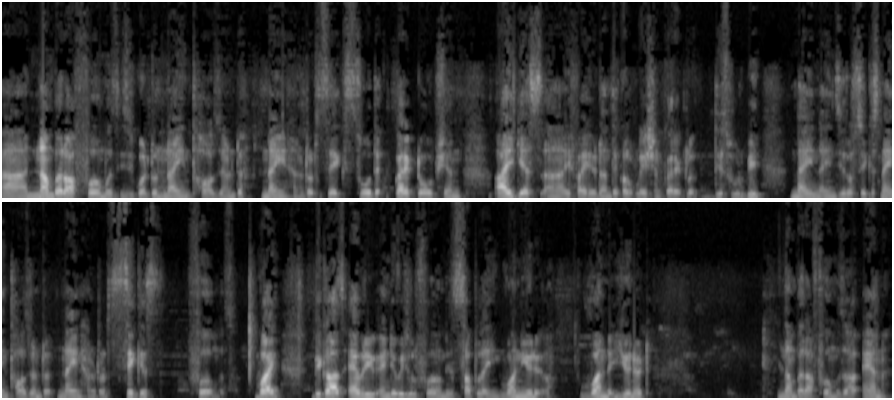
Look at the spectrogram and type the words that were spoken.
uh, number of firms is equal to 9906 so the correct option i guess uh, if i had done the calculation correctly this would be 9906 9906 firms why? Because every individual firm is supplying one unit one unit number of firms are n.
